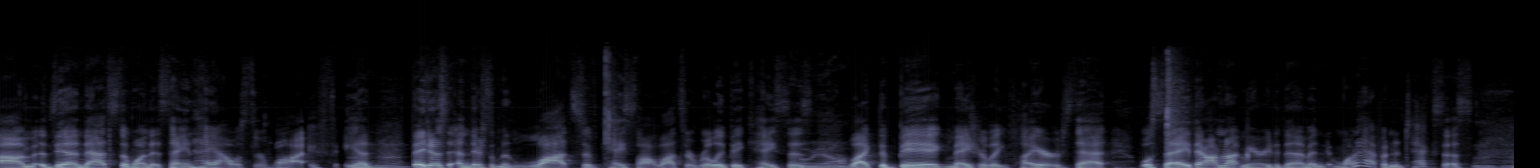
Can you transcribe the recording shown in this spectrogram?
Um, then that's the one that's saying, "Hey, I was their wife," and they just and there's been lots of case law, lots of really big cases, Mm-hmm. Oh, yeah. like the big major league players that will say, I'm not married to them." And one happened in Texas, Mm-hmm.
